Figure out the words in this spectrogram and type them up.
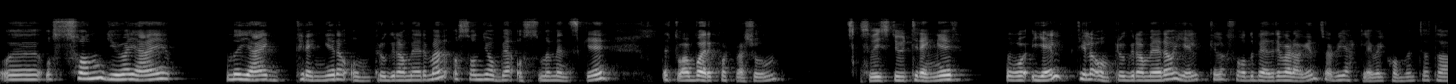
Og sånn gjør jeg når jeg trenger å omprogrammere meg, og sånn jobber jeg også med mennesker. Dette var bare kortversjonen. Så hvis du trenger hjelp til å omprogrammere og hjelp til å få det bedre i hverdagen, så er du hjertelig velkommen til å ta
